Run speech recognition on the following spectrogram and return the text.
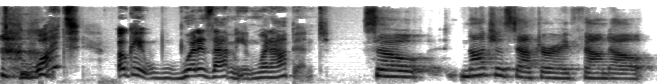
what? Okay, what does that mean? What happened? So not just after I found out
